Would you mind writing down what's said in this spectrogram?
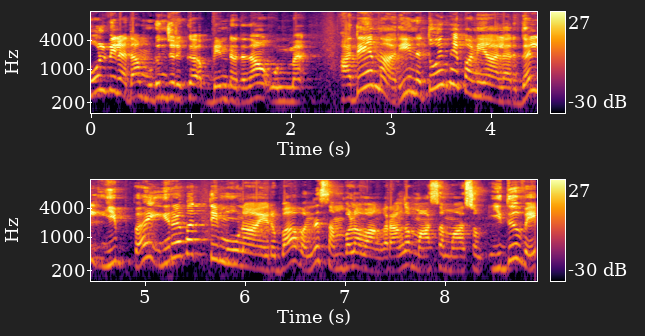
தோல்வியில் தான் முடிஞ்சிருக்கு அப்படின்றது தான் உண்மை. அதே மாதிரி இந்த தூய்மை பணியாளர்கள் இப்போ இருபத்தி மூணாயிரம் ரூபாய் வந்து சம்பளம் வாங்குறாங்க மாதம் மாதம் இதுவே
